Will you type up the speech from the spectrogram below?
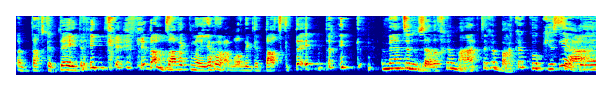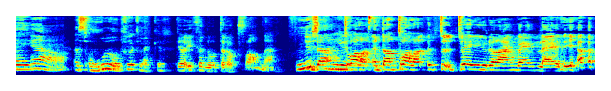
een, tasje thee drinken. Dan zal ik mee, dan wil ik een tasje thee drinken. Met een zelfgemaakte gebakken koekjes Ja, erbij. ja. Dat is ongelooflijk lekker. Ja, ik genoot er ook van. Hè. Nu En staan dan, twaalf, en dan twaalf, twee uur lang wegblijven. Ja.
